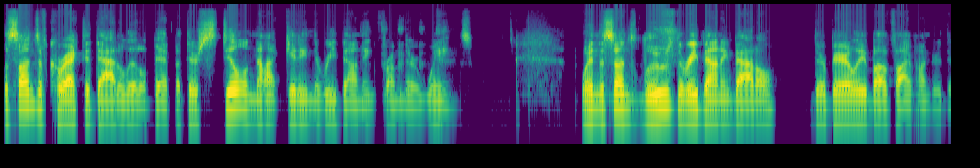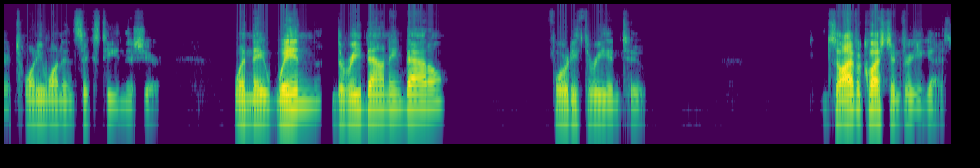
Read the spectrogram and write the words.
The Suns have corrected that a little bit, but they're still not getting the rebounding from their wings. When the Suns lose the rebounding battle, they're barely above 500. They're 21 and 16 this year. When they win the rebounding battle, 43 and 2. So I have a question for you guys.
